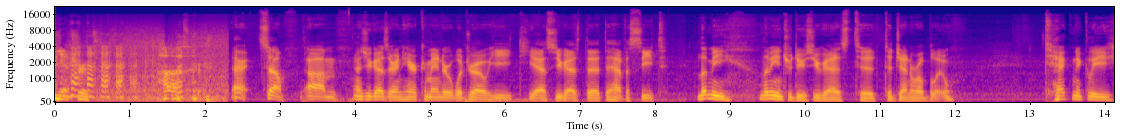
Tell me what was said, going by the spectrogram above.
Yeah, truth. All right. So, um, as you guys are in here, Commander Woodrow he he asks you guys to, to have a seat. Let me let me introduce you guys to to General Blue. Technically,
